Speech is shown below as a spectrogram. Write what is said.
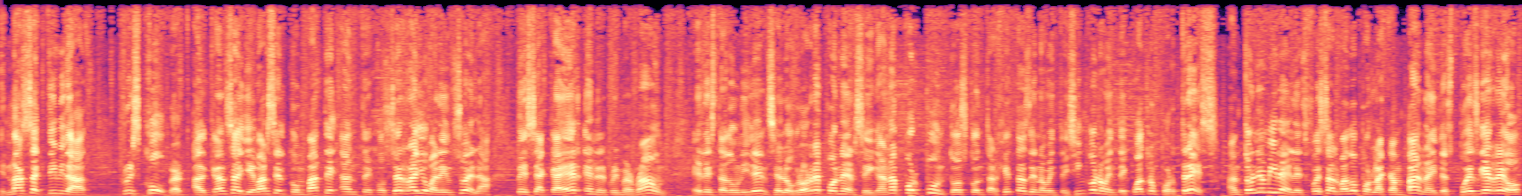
En más actividad, Chris Colbert alcanza a llevarse el combate ante José Rayo Valenzuela pese a caer en el primer round. El estadounidense logró reponerse y gana por puntos con tarjetas de 95-94 por 3. Antonio Mireles fue salvado por la campana y después guerreó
